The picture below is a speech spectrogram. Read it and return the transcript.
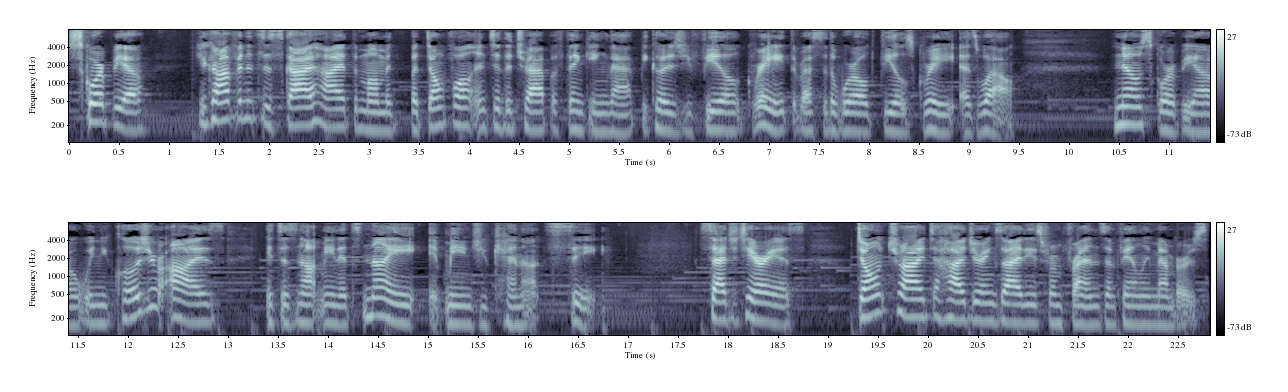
Scorpio, your confidence is sky high at the moment, but don't fall into the trap of thinking that because you feel great, the rest of the world feels great as well. No, Scorpio, when you close your eyes, it does not mean it's night, it means you cannot see. Sagittarius, don't try to hide your anxieties from friends and family members.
